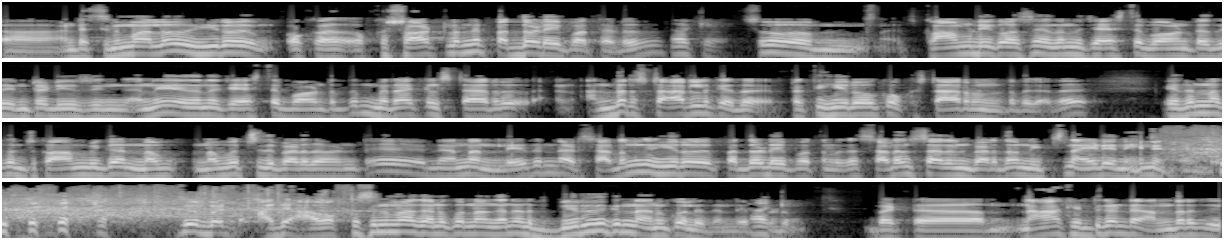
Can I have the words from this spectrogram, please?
అంటే సినిమాలో హీరో ఒక ఒక షాట్లోనే పెద్దోడు అయిపోతాడు. ఓకే. సో కామెడీ కోసం ఏదైనా చేస్తే బాగుంటుంది ఇంట్రడ్యూసింగ్ అని ఏదైనా చేస్తే బాగుంటుంది. మిరాకిల్ స్టార్ అందరు స్టార్లకు ప్రతి హీరోకి ఒక స్టార్ ఉంటుంది కదా. ఏదన్నా కొంచెం కామెడీగా నవ్వు నవ్వొచ్చింది పెడదాం అంటే నేను అన్నాను లేదండి అటు సడన్గా హీరో పెద్దోడు అయిపోతున్నాడు కదా సడన్ స్టార్ అని పెడదాం అని ఇచ్చిన ఐడియా నేనేనండి సో బట్ అది ఆ ఒక్క సినిమాకి అనుకున్నాం కానీ అది బిరుదు కింద అనుకోలేదండి ఎప్పుడు. బట్ నాకు ఎందుకంటే అందరికి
